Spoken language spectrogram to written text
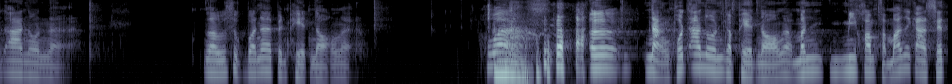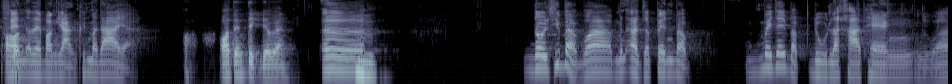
จน์อานนท์อะเรารู้สึกว่าน่าจะเป็นเพจน้องอะเพ ราะว่าอ่าเออหนังพจน์อานนท์กับเพจน้องอะมันมีความสามารถในการ set trend อะไรบางอย่างขึ้นมาได้อะ authentic เดียวกัน เอออืมโดยที่แบบว่ามันอาจจะเป็นแบบไม่ได้แบบดูราคาแพงหรือว่า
